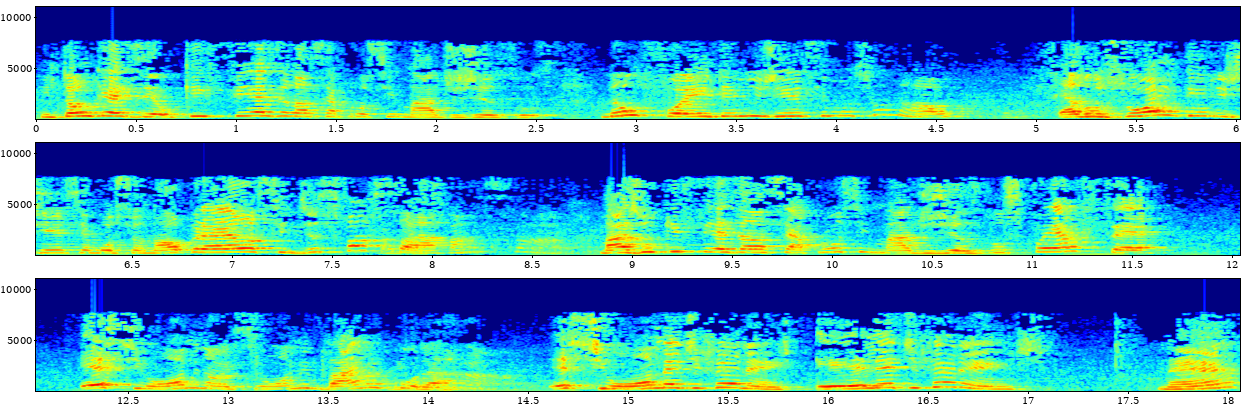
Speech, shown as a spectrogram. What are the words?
Então, quer dizer, o que fez ela se aproximar de Jesus não foi a inteligência emocional. Ela usou a inteligência emocional para ela se disfarçar. Disfarçar. Mas o que fez ela se aproximar de Jesus foi a fé. Esse homem, não, esse homem vai me curar. Esse homem é diferente. Ele é diferente. né?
